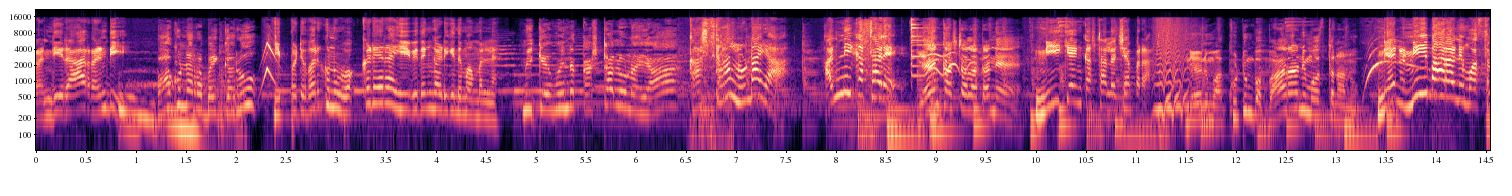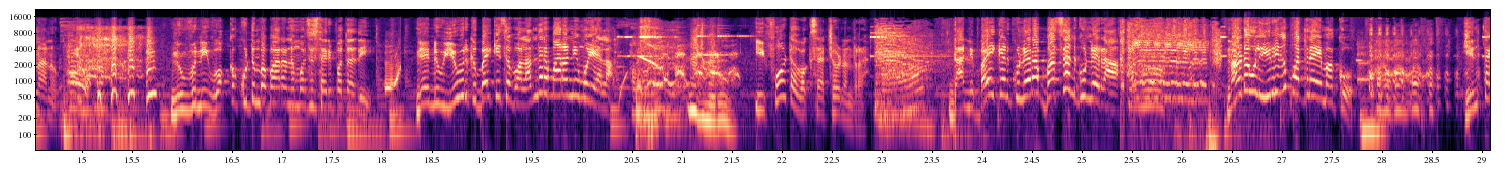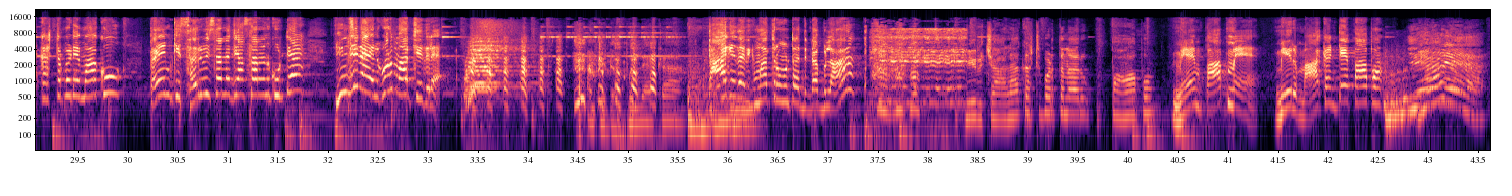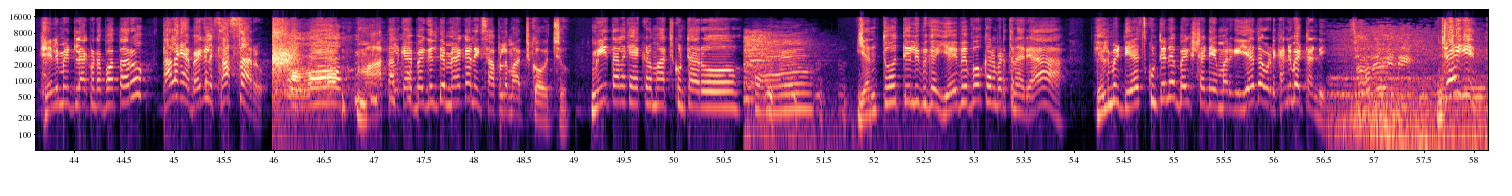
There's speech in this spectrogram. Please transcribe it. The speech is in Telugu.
రండిరా రండి. బాగున్నారా బైక్ గారు? ఇప్పటి వరకు నువ్వు ఒక్కడేరా ఈ విధంగా అడిగింది మమ్మల్ని. మీకేమైనా కష్టాలు ఉన్నాయా? కష్టాలు ఉన్నాయా అన్ని కష్టాలే. ఏం కష్టాలటనే? నీకేం కష్టాలో చెప్పరా. నేను మా కుటుంబ భారాన్ని మోస్తున్నాను. నేను నీ భారాన్ని మోస్తున్నాను. నువ్వు నీ ఒక్క కుటుంబ భారాన్ని మోసి సరిపోతుంది. నేను నువ్వు ఎవరికి బైక్ ఇస్తే వాళ్ళందరి భారాన్ని మోయాలా? ఈ ఫోటో ఒకసారి చూడండి రా దాన్ని బైక్ అనుకున్నారా బస్ అనుకున్నారా అంటే డబ్బులు లేక? తాగేదానికి మాత్రం ఉంటుంది డబ్బులా? మీరు చాలా కష్టపడుతున్నారు పాపం. మేం పాపమే మీరు మాకంటే పాపం. హెల్మెట్ లేకుండా పోతారు తలకాయ బగిలి సస్తారు మా తలకాయ బగిలితే మెకానిక్ షాప్లో మార్చుకోవచ్చు. మీ తలకాయ ఎక్కడ మార్చుకుంటారు? ఎంతో తెలివిగా ఏవేవో కనబడుతున్నారా? హెల్మెట్ వేసుకుంటేనే బైక్ స్టార్ట్ అయ్యే మరి ఏదో ఒకటి కనిపెట్టండి. జై హింద్!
